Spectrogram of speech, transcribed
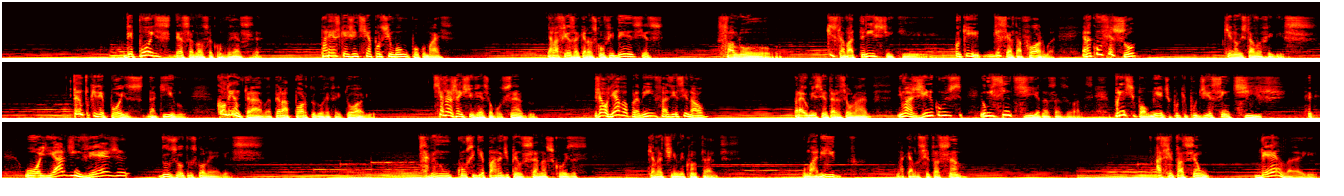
Depois dessa nossa conversa, parece que a gente se aproximou um pouco mais. Ela fez aquelas confidências, falou que estava triste, que. Porque, de certa forma, ela confessou que não estava feliz. Tanto que depois daquilo, quando entrava pela porta do refeitório, se ela já estivesse almoçando, já olhava para mim e fazia sinal para eu me sentar ao seu lado. Imagine como eu, eu me sentia nessas horas. Principalmente porque podia sentir o olhar de inveja dos outros colegas. Sabe, eu não conseguia parar de pensar nas coisas que ela tinha me contado. O marido, naquela situação. A situação dela, e,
